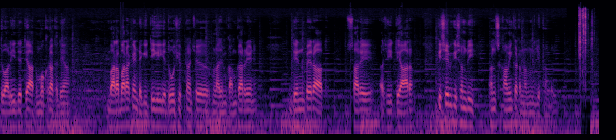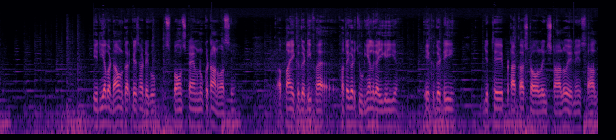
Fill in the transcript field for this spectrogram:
ਦੀਵਾਲੀ ਦੇ ਤਿਉਹਾਰ ਨੂੰ ਮੁੱਖ ਰੱਖਦਿਆਂ 12-12 ਘੰਟੇ ਕੀਤੀ ਗਈ ਹੈ। ਦੋ ਸ਼ਿਫਟਾਂ 'ਚ ਮੁਲਾਜ਼ਮ ਕੰਮ ਕਰ ਰਹੇ ਨੇ। ਦਿਨ ਪੇ ਰਾਤ ਸਾਰੇ ਅਸੀਂ ਤਿਆਰ ਹਾਂ। ਕਿਸੇ ਵੀ ਕਿਸਮ ਦੀ ਅਨਸਖਾਵੀ ਘਟਨਾ ਨੂੰ ਨਜਿੱਠਣ ਲਈ ਏਰੀਆ ਵੱਡਾ ਹੋਣ ਕਰਕੇ ਸਾਡੇ ਕੋਲ ਰਿਸਪੌਂਸ ਟਾਈਮ ਨੂੰ ਘਟਾਉਣ ਵਾਸਤੇ ਆਪਾਂ ਇੱਕ ਗੱਡੀ ਫ- ਫਤਿਹਗੜ੍ਹ ਚੂੜੀਆਂ ਲਗਾਈ ਗਈ ਹੈ। ਇੱਕ ਗੱਡੀ ਜਿੱਥੇ ਪਟਾਕਾ ਸਟਾਲ ਇੰਸਟਾਲ ਹੋਏ ਨੇ ਇਸ ਸਾਲ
